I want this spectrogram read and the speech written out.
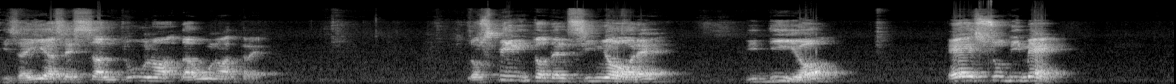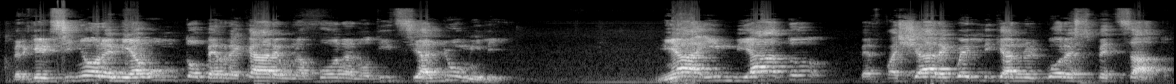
Isaia 61 da 1 a 3. Lo spirito del Signore, di Dio, è su di me, perché il Signore mi ha unto per recare una buona notizia agli umili. Mi ha inviato per fasciare quelli che hanno il cuore spezzato,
